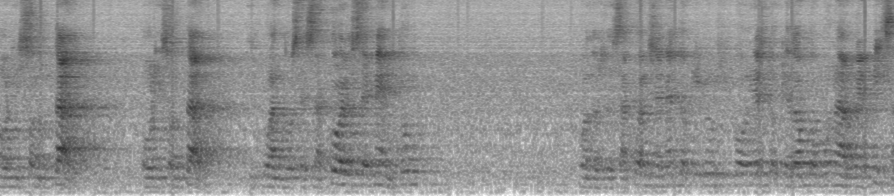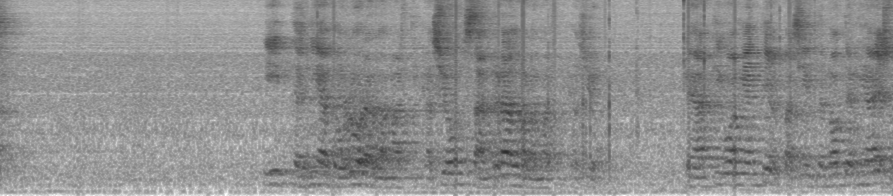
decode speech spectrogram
horizontal, horizontal, y cuando se sacó el cemento, cuando se sacó el cemento quirúrgico, esto quedó como una repisa y tenía dolor a la masticación, sangrado a la masticación, que antiguamente el paciente no tenía eso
